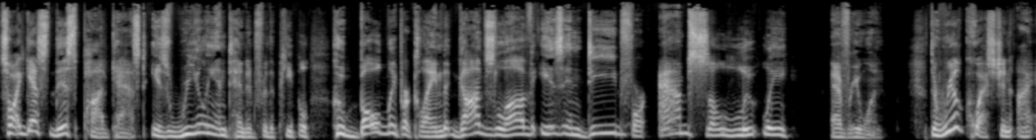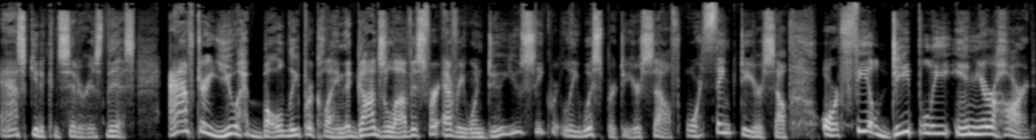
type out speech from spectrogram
So I guess this podcast is really intended for the people who boldly proclaim that God's love is indeed for absolutely everyone. The real question I ask you to consider is this After you have boldly proclaimed that God's love is for everyone, do you secretly whisper to yourself, or think to yourself, or feel deeply in your heart,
